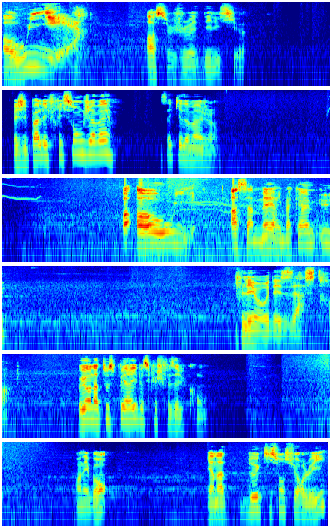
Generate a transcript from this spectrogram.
Oh yeah Oh, ce jeu est délicieux. Mais j'ai pas les frissons que j'avais. C'est ça qui est dommage. Oh oh oui Ah sa mère, il m'a quand même eu. Fléau des astres. Oui, on a tous péri parce que je faisais le con. On est bon. Il y en a deux qui sont sur lui.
